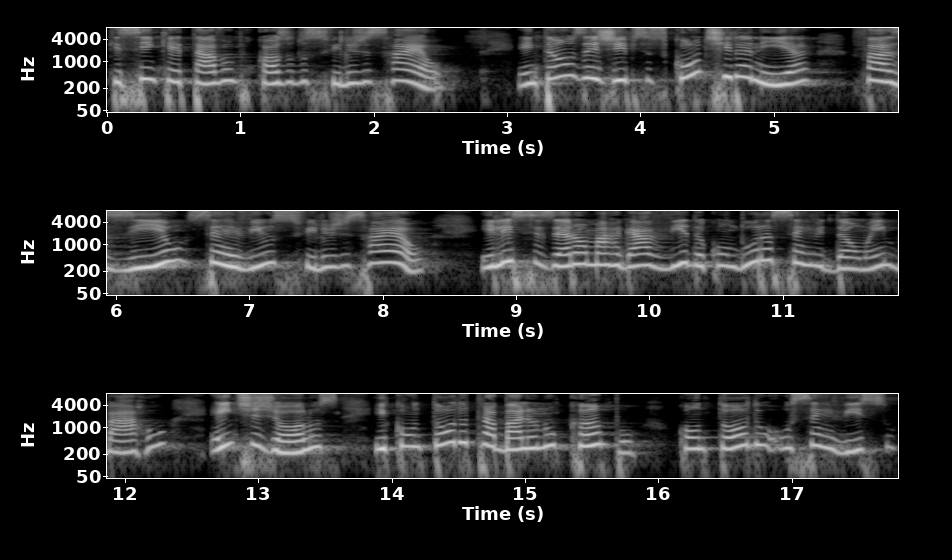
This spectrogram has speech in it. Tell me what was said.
que se inquietavam por causa dos filhos de Israel. Então os egípcios, com tirania, faziam servir os filhos de Israel. E lhes fizeram amargar a vida com dura servidão em barro, em tijolos e com todo o trabalho no campo, com todo o serviço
